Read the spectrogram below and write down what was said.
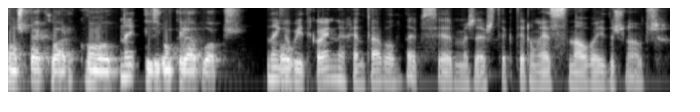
vão especular que, vão, Nem- que lhes vão criar blocos. Nem Oh. o Bitcoin é rentável, deve ser, mas deves ter que ter um S9 aí dos novos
